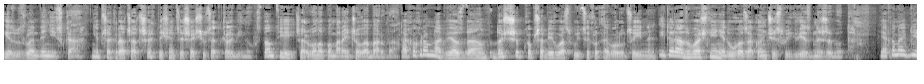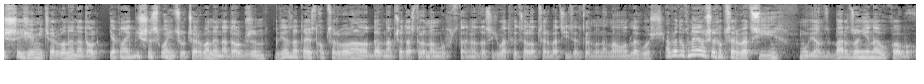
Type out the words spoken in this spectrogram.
jest względnie niska. Nie przekracza 3600 kelwinów. Stąd jej czerwono-pomarańczowa barwa. Tak ogromna gwiazda dość szybko przebiegła swój cykl ewolucyjny i teraz właśnie niedługo zakończy swój gwiezdny żywot. Jako najbliższy Ziemi czerwony nadol, jako najbliższy Słońcu czerwony nadolbrzym, gwiazda ta jest obserwowana od dawna przed astronomów, stanowiąc dosyć łatwy cel obserwacji ze względu na małą odległość, a według najnowszych obserwacji mówiąc bardzo nienaukowo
